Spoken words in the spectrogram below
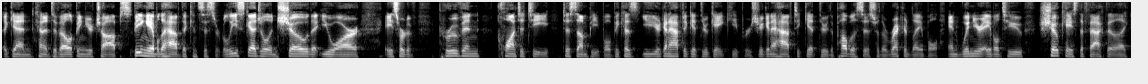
again, kind of developing your chops, being able to have the consistent release schedule and show that you are a sort of proven quantity to some people because you- you're going to have to get through gatekeepers. You're going to have to get through the publicist or the record label. And when you're able to showcase the fact that, like,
